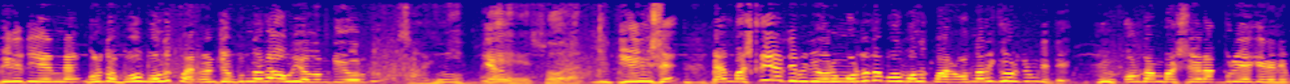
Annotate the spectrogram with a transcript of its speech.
Biri diğerine burada bol balık var önce bunları avlayalım diyordu. Sahi miyim? Ya. Ee sonra? Diğeri ise ben başka yerde biliyorum orada da bol balık var onları gördüm dedi. Oradan başlayarak buraya gelelim.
